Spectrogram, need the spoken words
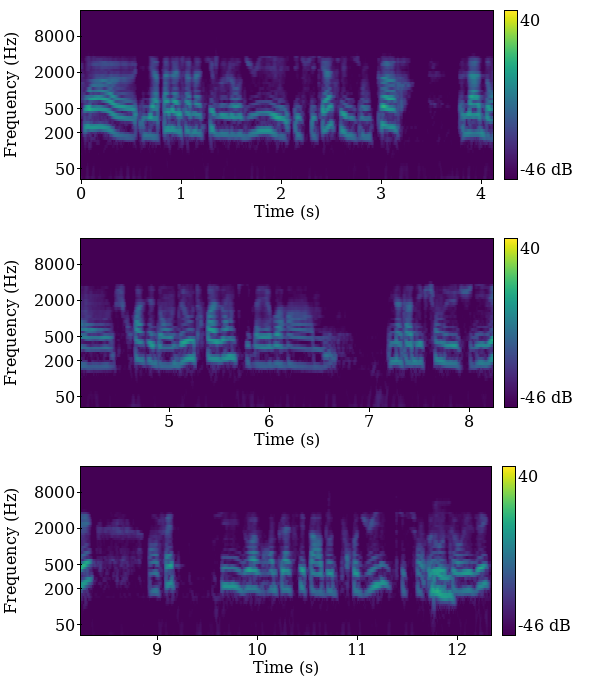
fois, il n'y a pas d'alternative aujourd'hui efficace et ils ont peur là, dans, je crois c'est dans deux ou trois ans qu'il va y avoir une interdiction de l'utiliser. En fait, s'ils doivent remplacer par d'autres produits qui sont eux mmh. autorisés,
